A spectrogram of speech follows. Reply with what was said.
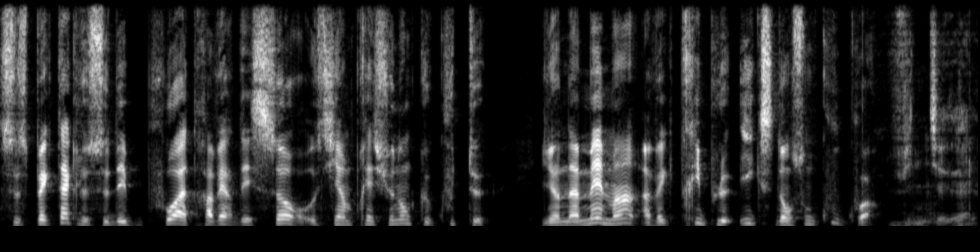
Ce spectacle se déploie à travers des sorts aussi impressionnants que coûteux. Il y en a même un avec triple X dans son cou, quoi. Vin Diesel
